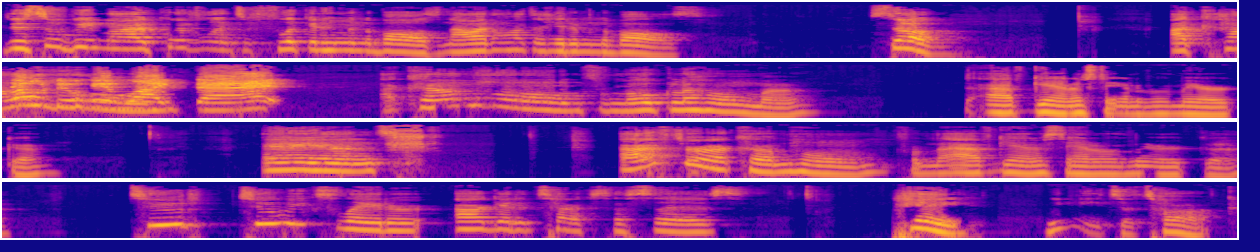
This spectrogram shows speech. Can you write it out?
this will be my equivalent to flicking him in the balls. Now I don't have to hit him in the balls. So, I come don't do home, him like that. I come home from Oklahoma to Afghanistan of America, and after I come home from the Afghanistan of America, two two weeks later, I get a text that says, "Hey, we need to talk."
